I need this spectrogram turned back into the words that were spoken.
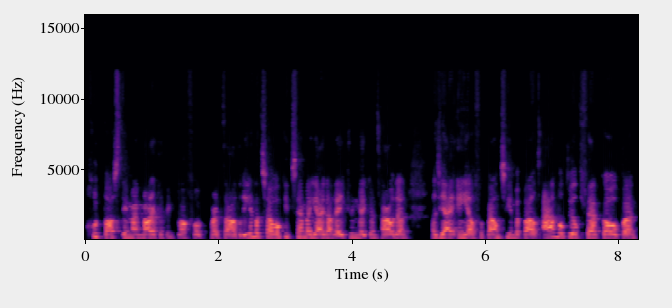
goed past in mijn marketingplan voor kwartaal 3. En dat zou ook iets zijn waar jij dan rekening mee kunt houden. Als jij in jouw vakantie een bepaald aanbod wilt verkopen.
